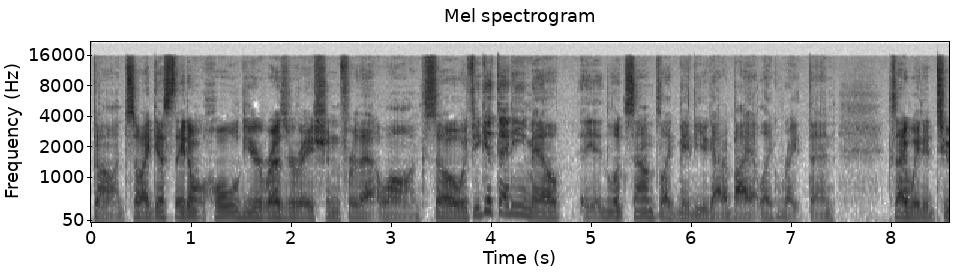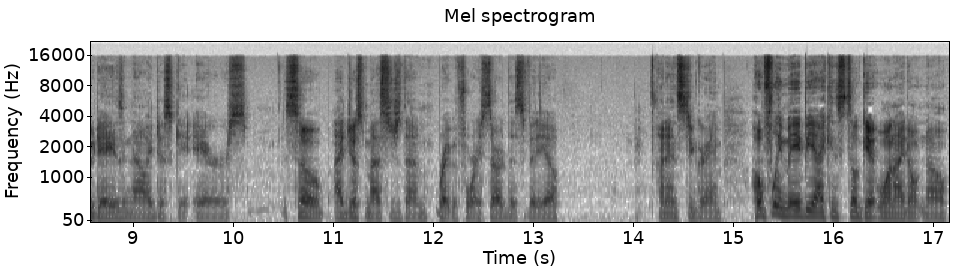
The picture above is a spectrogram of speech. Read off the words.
gone. So I guess they don't hold your reservation for that long. So if you get that email, it looks sounds like maybe you got to buy it like right then, because I waited two days and now I just get errors. So I just messaged them right before I started this video on Instagram. Hopefully, maybe I can still get one. I don't know,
